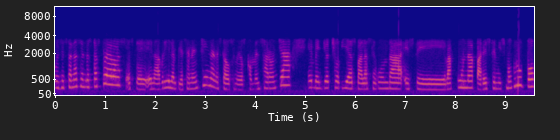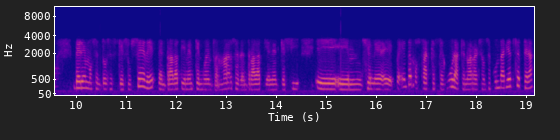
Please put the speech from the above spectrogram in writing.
pues están haciendo estas pruebas, este, en abril empiezan en China, en Estados Unidos comenzaron ya, en 28 días va la segunda este, vacuna para este mismo grupo, veremos entonces qué sucede, de entrada tienen que no enfermarse, de entrada tienen que sí eh, em, eh, demostrar que es segura, que no hay reacción secundaria, etcétera,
